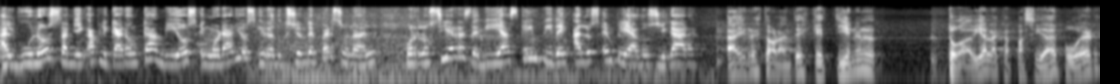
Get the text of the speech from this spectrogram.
Algunos también aplicaron cambios en horarios y reducción de personal por los cierres de vías que impiden a los empleados llegar. Hay restaurantes que tienen todavía la capacidad de poder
